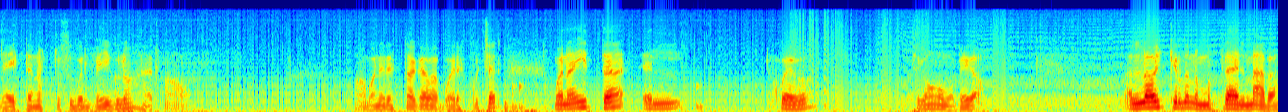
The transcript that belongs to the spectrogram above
Y ahí está nuestro super vehículo. A ver, vamos, vamos a poner esto acá para poder escuchar. Bueno, ahí está el juego. Se como, como pegado. Al lado izquierdo nos muestra el mapa.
